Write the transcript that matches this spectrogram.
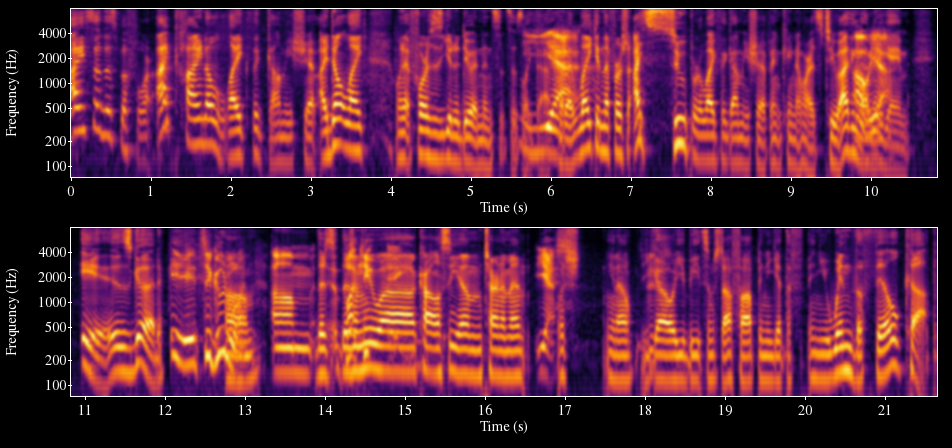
I said this before. I kind of like the gummy ship. I don't like when it forces you to do it in instances like that. But Yeah. I like in the first one. I super like the gummy ship in Kingdom Hearts 2. I think Oh, that yeah. game is good. It's a good Um, one. Um, There's there's a new uh, Coliseum tournament, yes, which you know you go, you beat some stuff up, and you get the and you win the Phil Cup.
